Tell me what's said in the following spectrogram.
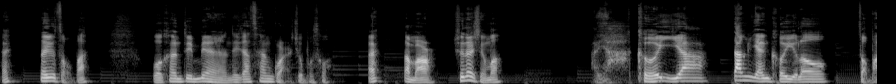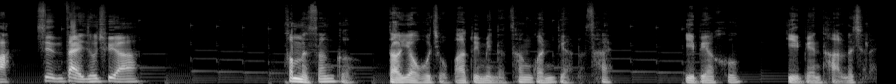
哎，那就走吧。我看对面那家餐馆就不错。哎，大毛，去那行吗？哎呀，可以呀，当然可以喽。走吧，现在就去啊。他们三个。到耀武酒吧对面的餐馆点了菜，一边喝，一边谈了起来。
